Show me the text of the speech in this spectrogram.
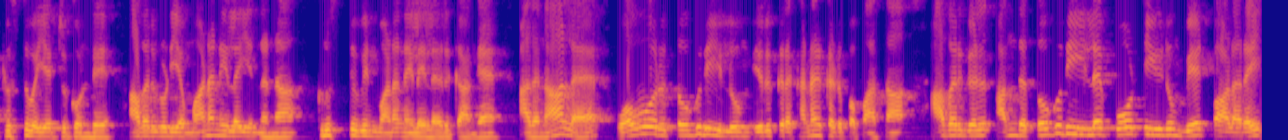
கிறிஸ்துவை ஏற்றுக்கொண்டு அவர்களுடைய மனநிலை என்னன்னா கிறிஸ்துவின் மனநிலையில இருக்காங்க. அதனால ஒவ்வொரு தொகுதியிலும் இருக்கிற கணக்கெடுப்பை பார்த்தா அவர்கள் அந்த தொகுதியில போட்டியிடும் வேட்பாளரை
